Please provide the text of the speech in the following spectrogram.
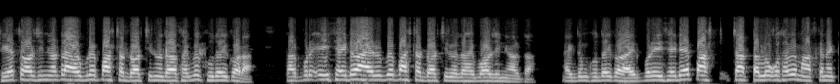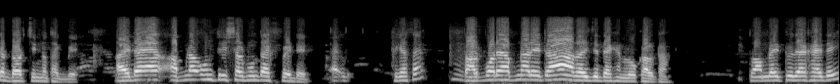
ঠিক আছে? অরিজিনালটা আয়ের উপরে পাঁচটা ডট চিহ্ন দেওয়া থাকবে খুদাই করা। তারপরে এই সাইডেও আয়ের উপরে পাঁচটা ডট চিহ্ন দেওয়া থাকবে অরিজিনালটা একদম খুদাই করা। এরপরে এই সাইডে পাঁচ চারটা লোক থাকবে মাঝখানে একটা ডট চিহ্ন থাকবে। আর এটা আপনার উনত্রিশ সাল পর্যন্ত এক্সপাইডেড ঠিক আছে? তারপরে আপনার এটা আর এই যে দেখেন লোকালটা তো আমরা একটু দেখাই দেই।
